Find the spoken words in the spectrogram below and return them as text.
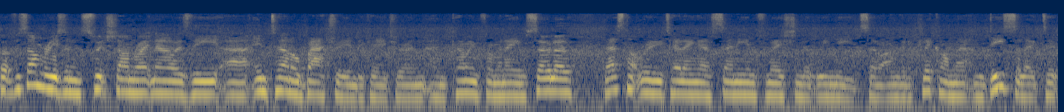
But for some reason, switched on right now is the uh, internal battery indicator, and, and, coming from an AIM Solo, that's not really telling us any information that we need. So I'm going to click on that and deselect it.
